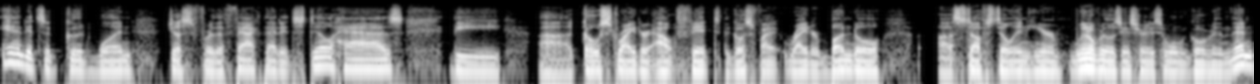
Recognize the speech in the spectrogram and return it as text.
And it's a good one just for the fact that it still has the uh, Ghost Rider outfit, the Ghost Rider bundle uh, stuff still in here. We went over those yesterday, so when we won't go over them then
